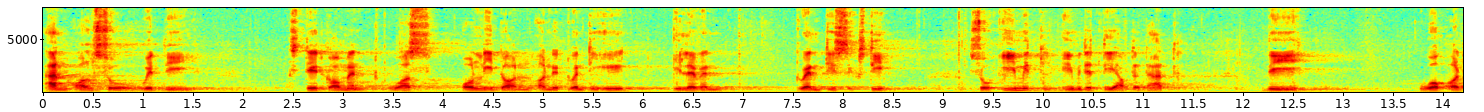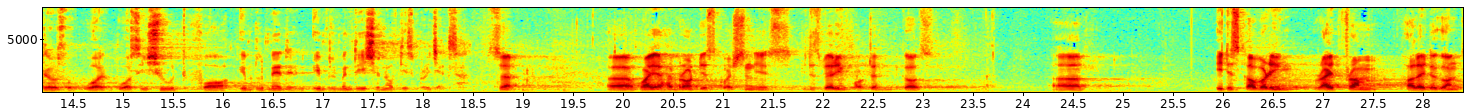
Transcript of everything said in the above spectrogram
and also with the state government was only done on the 28 11 2016 so immediately, after that the work orders was issued for implement, implementation of this project sir. Uh, why I have brought this question is it is very important because uh, it is covering right from Hallidayganj,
